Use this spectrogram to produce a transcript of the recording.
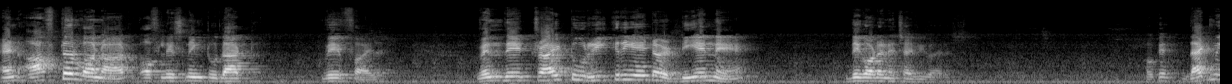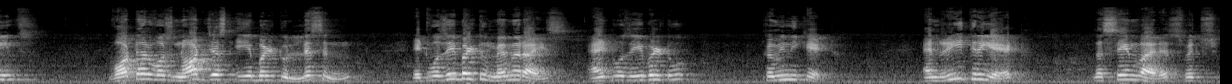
And after one hour of listening to that wave file, when they tried to recreate a DNA, they got an HIV virus. Okay, that means water was not just able to listen, it was able to memorize and it was able to communicate and recreate the same virus which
